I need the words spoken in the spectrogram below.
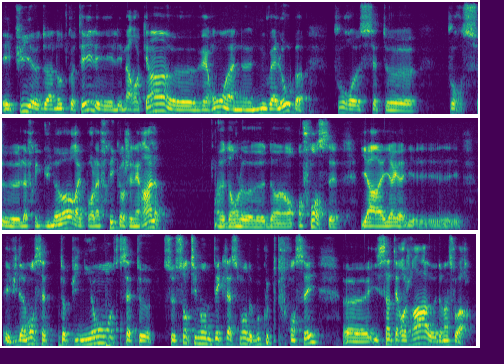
Et puis, d'un autre côté, les Marocains verront une nouvelle aube pour, euh, cette, euh, pour l'Afrique du Nord et pour l'Afrique en général. Euh, dans le, en France, il y, a, évidemment cette opinion, cette, ce sentiment de déclassement de beaucoup de Français. il s'interrogera demain soir.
